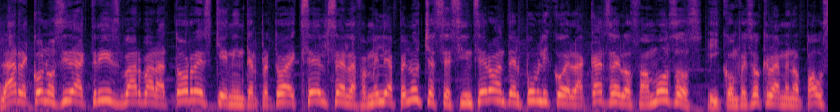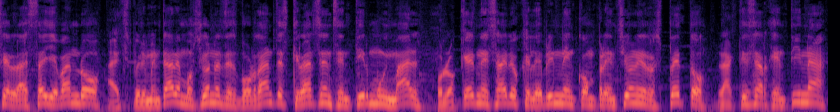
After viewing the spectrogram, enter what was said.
La reconocida actriz Bárbara Torres, quien interpretó a Excelsa en la familia Peluche, se sinceró ante el público de la Casa de los Famosos y confesó que la menopausia la está llevando a experimentar emociones desbordantes que la hacen sentir muy mal, por lo que es necesario que le brinden comprensión y respeto. La actriz argentina,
